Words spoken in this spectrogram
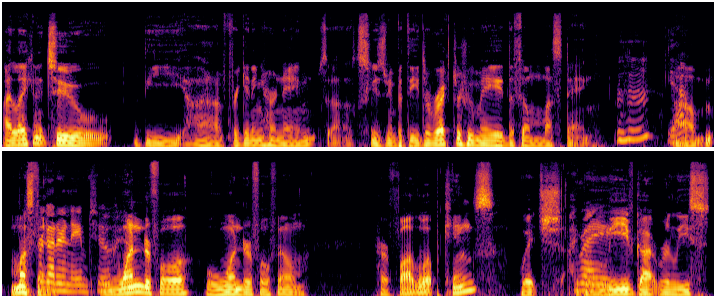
I liken it to the uh, forgetting her name, so, excuse me, but the director who made the film Mustang. Mm-hmm. Yeah. Um, Mustang. Forgot her name too. Wonderful, wonderful film. Her follow up, Kings, which I Right. believe got released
